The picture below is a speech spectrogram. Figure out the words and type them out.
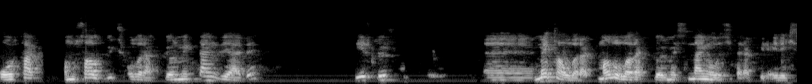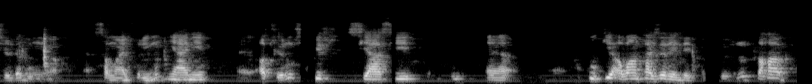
ortak kamusal güç olarak görmekten ziyade bir tür e, meta olarak, mal olarak görmesinden yola çıkarak bir eleştiride bulunuyor Samuel Freeman. Yani e, atıyorum bir siyasi e, hukuki avantajlar elde etmek istiyorsunuz. Daha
